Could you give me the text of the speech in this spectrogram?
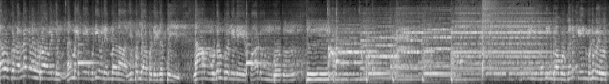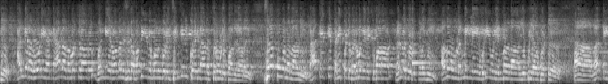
நமக்கு ஒரு நல்ல கலை உருவா வேண்டும். நன்மையிலே முடியவன் என்பதனால் இப்படியாப்பட்ட இடத்தை நாம் முதல் முதலிலே பாடும் போது கடுக்கையின் முடிவை வைத்து அங்கன ஓடியாக்க ஆனா நமக்கலாடு வங்கியர் வதன சின்ன மத்திய மலங்கொடை செங்கில் குறைகிறான திருமணி பாடுகிறாடு சிறப்பு வந்த நாடு நாட்டிற்கு தனிப்பட்ட வருவம் கிடைக்குமானால் நல்லதொரு கழகம் அதுவும் நன்மையிலேயே முடிவு என்பதனால் எப்படியாப்பட்டு நாட்டை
